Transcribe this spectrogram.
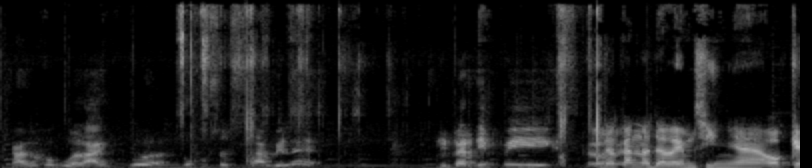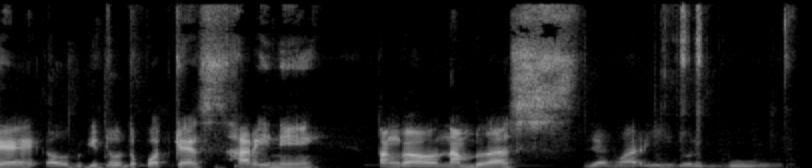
Kagak kok gue lagi, gue gue khusus ngambilnya di Perdipix. Udah kan ada MC-nya. Oke, kalau begitu untuk podcast hari ini tanggal 16 Januari 2020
